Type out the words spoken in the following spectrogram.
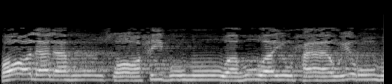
قال له صاحبه وهو يحاوره.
